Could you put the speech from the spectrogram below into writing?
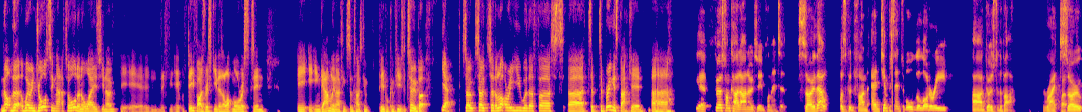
not that we're endorsing that at all, and always, you know, if, if DeFi is risky, there's a lot more risks in in, in gambling. I think sometimes can, people confuse it too. But yeah, so so so the lottery, you were the first uh, to to bring us back in. Uh, yeah, first on Cardano to implement it. So that was good fun, and ten percent of all the lottery uh, goes to the bar right? Perfect. So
